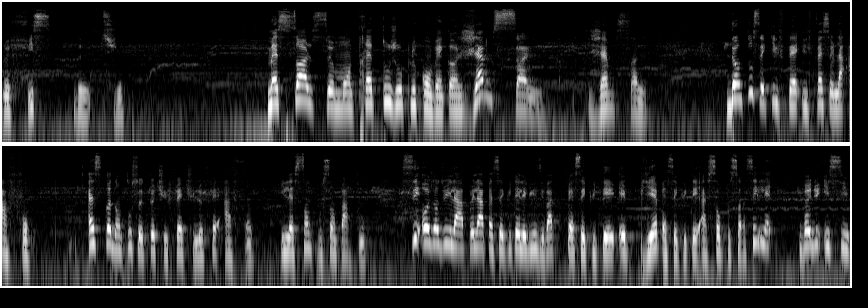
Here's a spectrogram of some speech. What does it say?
le Fils de Dieu. Mais Saul se montrait toujours plus convaincant. J'aime Saul. J'aime Saul. Dans tout ce qu'il fait, il fait cela à fond. Est-ce que dans tout ce que tu fais, tu le fais à fond? Il est 100% partout. Si aujourd'hui il a appelé à persécuter l'église, il va persécuter et bien persécuter à 100%. S'il est venu ici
